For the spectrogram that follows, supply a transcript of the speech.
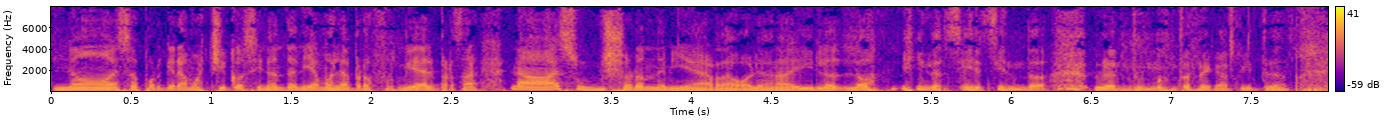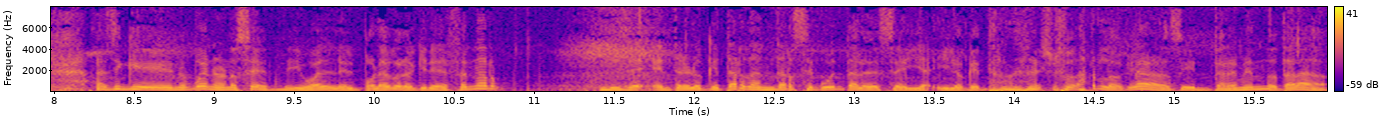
no, eso es porque éramos chicos y no entendíamos la profundidad del personaje. No, es un llorón de mierda, boludo, ¿no? Y lo, lo- y lo sigue siendo durante un montón de capítulos. Así que, no, bueno, no sé, igual el polaco lo quiere defender. Dice, entre lo que tarda en darse cuenta lo de Seiya y lo que tarda en ayudarlo, claro, sí, tremendo tarado.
